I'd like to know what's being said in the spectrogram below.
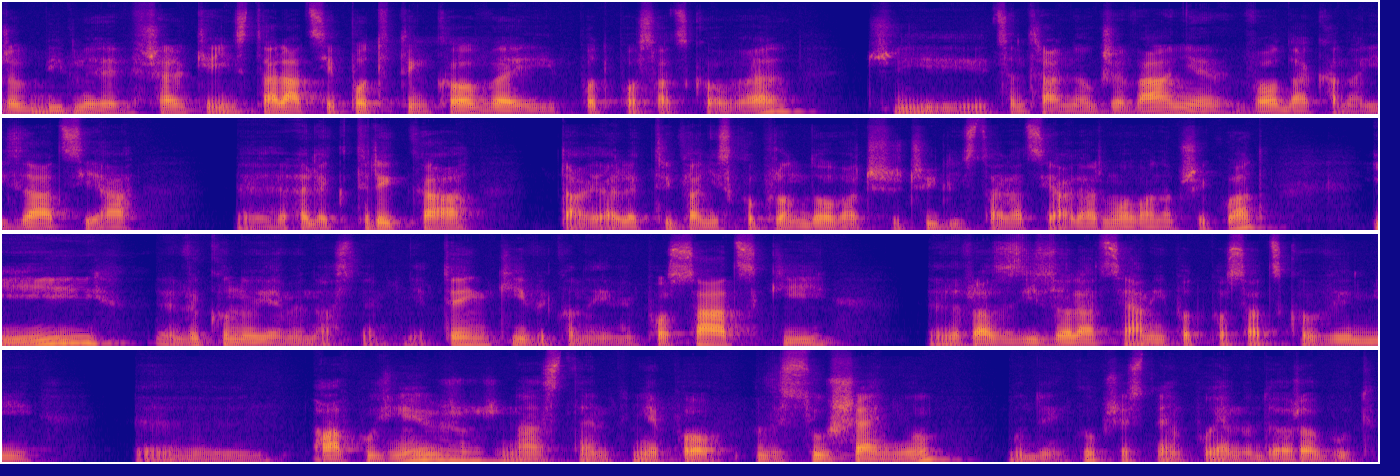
robimy wszelkie instalacje podtynkowe i podposadzkowe, czyli centralne ogrzewanie, woda, kanalizacja, e, elektryka, ta elektryka niskoprądowa, czy, czyli instalacja alarmowa na przykład. I wykonujemy następnie tynki, wykonujemy posadzki e, wraz z izolacjami podposadzkowymi, e, a później już następnie po wysuszeniu budynku przystępujemy do robót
